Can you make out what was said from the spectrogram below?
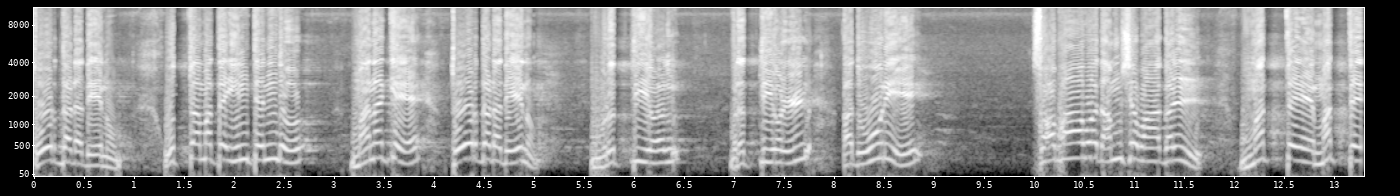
ತೋರ್ದಡದೇನು? ಉತ್ತಮತೆ ಇಂತೆಂದು ಮನಕೆ ತೋರ್ದಡದೇನು? ವೃತ್ತಿಯೊಳ್ ವೃತ್ತಿಯೊಳ್ ಅದೂರಿ ಸ್ವಭಾವದ ಅಂಶವಾಗಳ್ ಮತ್ತೆ ಮತ್ತೆ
